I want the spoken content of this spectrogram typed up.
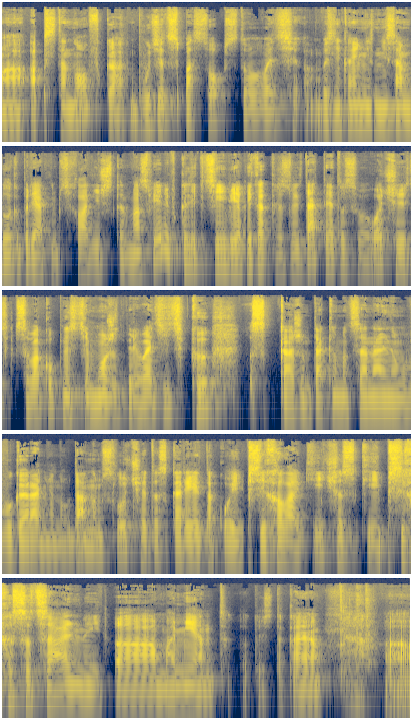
а, обстановка будет способствовать возникновению не самой благоприятной психологической атмосфере в коллективе, и как результат это, в свою очередь, в совокупности может приводить к, скажем так, эмоциональному выгоранию. Но в данном случае это скорее такой психологический, психосоциальный э, момент, то есть такая э,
